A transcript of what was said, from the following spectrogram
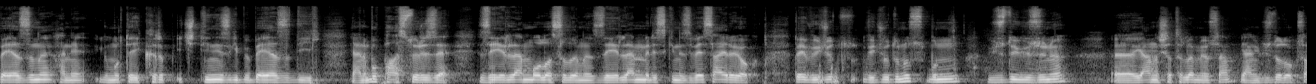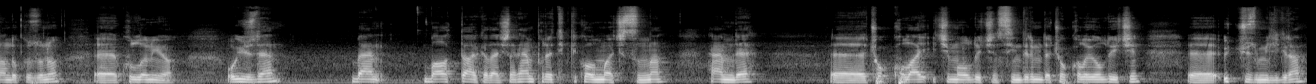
beyazını hani yumurtayı kırıp içtiğiniz gibi beyazı değil. Yani bu pastörize. Zehirlenme olasılığınız, zehirlenme riskiniz vesaire yok. Ve vücut vücudunuz bunun %100'ünü e, yanlış hatırlamıyorsam yani %99'unu e, kullanıyor. O yüzden ben balıkta arkadaşlar hem pratiklik olma açısından hem de e, çok kolay içim olduğu için sindirimi de çok kolay olduğu için e, 300 miligram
